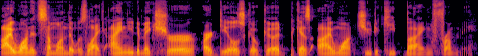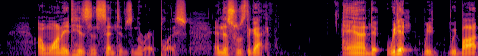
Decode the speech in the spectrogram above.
I wanted someone that was like, I need to make sure our deals go good because I want you to keep buying from me. I wanted his incentives in the right place. And this was the guy. And we did. We we bought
